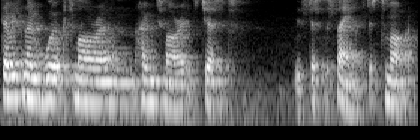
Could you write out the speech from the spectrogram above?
there is no work tomorrow and home tomorrow. It's just it's just the same. It's just tomorrow.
